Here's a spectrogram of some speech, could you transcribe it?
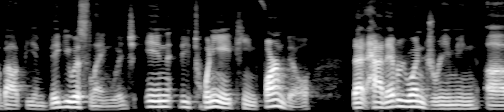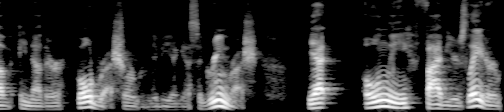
about the ambiguous language in the 2018 Farm Bill that had everyone dreaming of another gold rush, or maybe, I guess, a green rush. Yet, only five years later,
